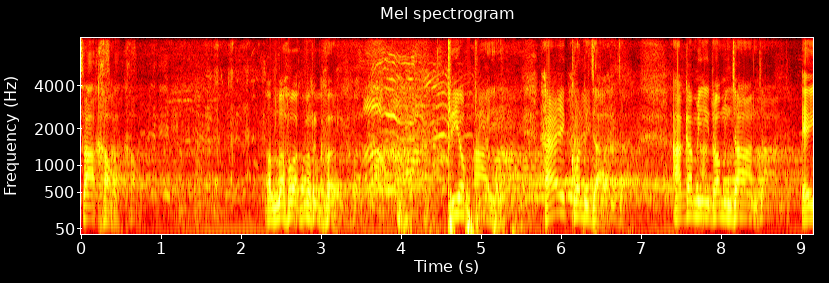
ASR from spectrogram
চা খাও। আল্লাহ আকবর ঘর প্রিয় ভাই হ্যাঁ কলিজা, আগামী রমজান, এই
